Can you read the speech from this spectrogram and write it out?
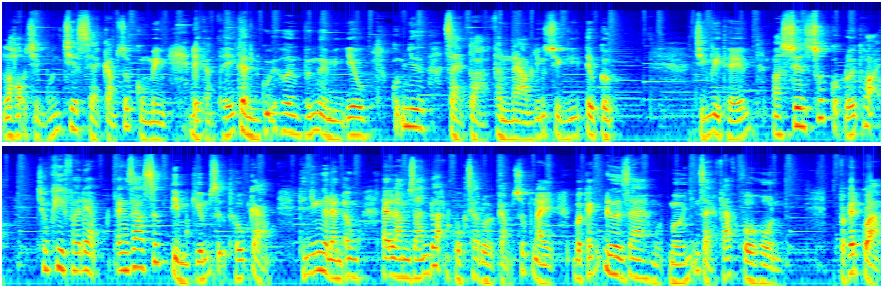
là họ chỉ muốn chia sẻ cảm xúc của mình để cảm thấy gần gũi hơn với người mình yêu, cũng như giải tỏa phần nào những suy nghĩ tiêu cực. Chính vì thế mà xuyên suốt cuộc đối thoại, trong khi phái đẹp đang ra sức tìm kiếm sự thấu cảm, thì những người đàn ông lại làm gián đoạn cuộc trao đổi cảm xúc này bằng cách đưa ra một mớ những giải pháp vô hồn. Và kết quả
